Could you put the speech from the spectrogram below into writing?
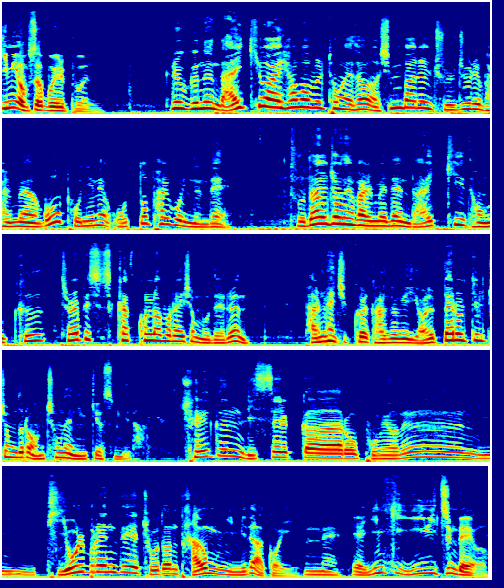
힘이 없어 보일 뿐. 그리고 그는 나이키와 협업을 통해서 신발을 줄줄이 발매하고 본인의 옷도 팔고 있는데 두 달 전에 발매된 나이키 덩크 트래비스 스캇 콜라보레이션 모델은 발매 직후에 가격이 10배로 뛸 정도로 엄청난 인기였습니다. 최근 리셀가로 보면은 이 디올 브랜드의 조던 다음입니다, 거의. 네. 예, 인기 2위쯤 돼요.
